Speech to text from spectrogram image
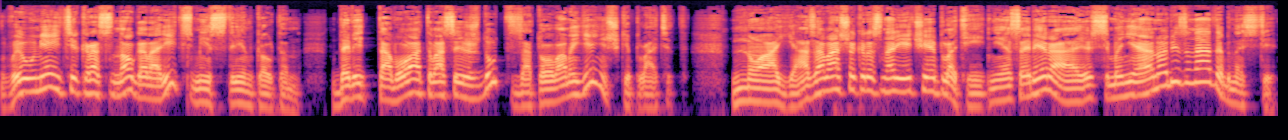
Вы умеете красно говорить, мисс Твинклтон, да ведь того от вас и ждут, зато вам и денежки платят. Ну, а я за ваше красноречие платить не собираюсь, мне оно без надобности.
